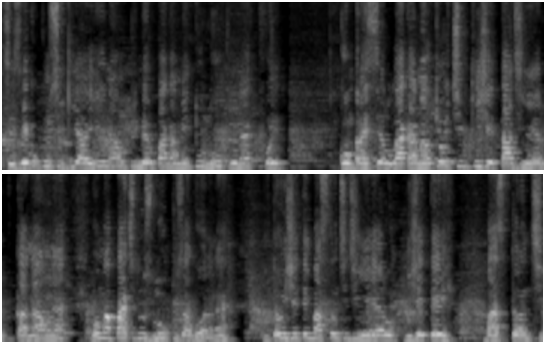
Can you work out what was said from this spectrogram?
Vocês veem que eu consegui aí, né, o primeiro pagamento, o lucro, né, que foi comprar esse celular, cara, mas que eu tive que injetar dinheiro pro canal, né? Vamos à parte dos lucros agora, né? Então injetei bastante dinheiro, injetei bastante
